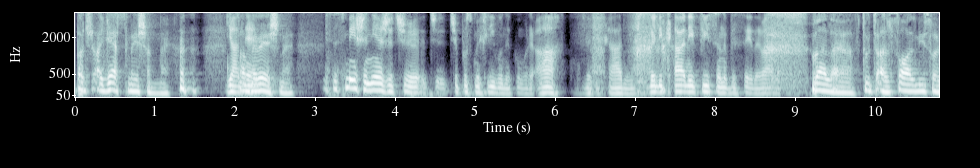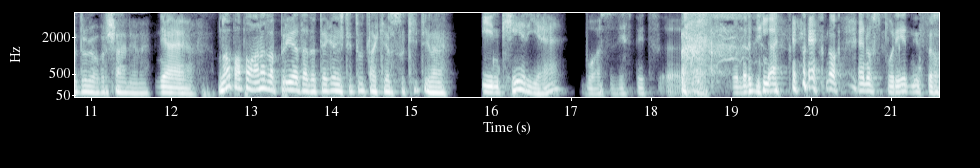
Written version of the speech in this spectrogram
pač, a je smešen, ne. ja Sam ne. ne veš, ne. Mislim, smešen je že, če, če, če posmehljivo nekomu reče: ah, velikani, velikani pisane besede. valjda." Vele, ja. Tudi ali so ali niso, je drugo vprašanje. Ne. Ja, ja, ja. No, pa pa ona dva prijeta do tega inštituta, kjer so kitine. In kjer je, bo se zdaj spet uh, naredila eno, eno sporednico.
